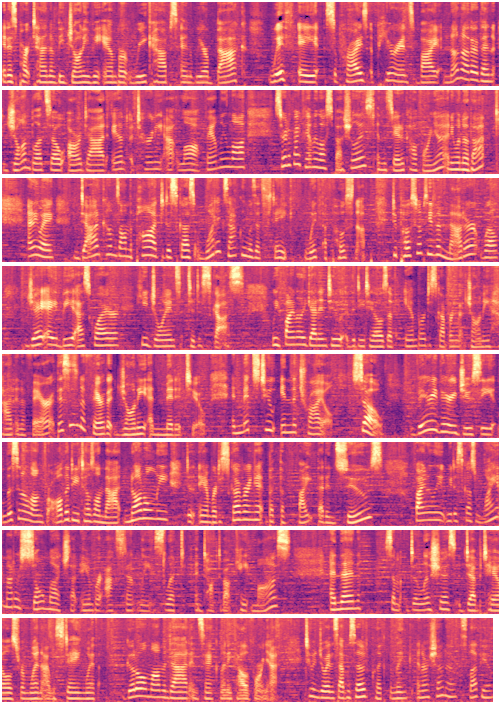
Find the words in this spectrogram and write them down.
It is part 10 of the Johnny v. Amber recaps, and we are back with a surprise appearance by none other than John Bledsoe, our dad, and attorney at law, family law, certified family law specialist in the state of California. Anyone know that? Anyway, dad comes on the pod to discuss what exactly was at stake with a postnup. Do postnups even matter? Well, JAB Esquire, he joins to discuss. We finally get into the details of Amber discovering that Johnny had an affair. This is an affair that Johnny admitted to, admits to in the trial. So, very, very juicy. Listen along for all the details on that. Not only did Amber discovering it, but the fight that ensues. Finally, we discuss why it matters so much that Amber accidentally slipped and talked about Kate Moss. And then some delicious Deb tales from when I was staying with good old mom and dad in San Clemente, California. To enjoy this episode, click the link in our show notes. Love you.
